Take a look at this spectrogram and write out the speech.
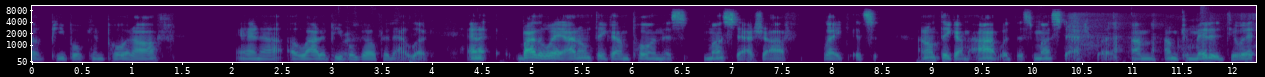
of people can pull it off and uh, a lot of people right. go for that look. And by the way, I don't think I'm pulling this mustache off like it's I don't think I'm hot with this mustache, but I'm I'm committed to it.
